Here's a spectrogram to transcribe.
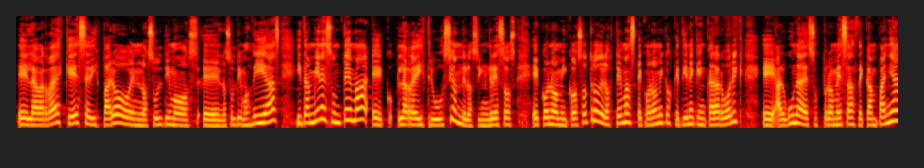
eh, la verdad es que se disparó en los últimos, eh, los últimos días y también es un tema eh, la redistribución de los ingresos económicos. Otro de los temas económicos que tiene que encarar Boric, alguna de sus promesas de campaña,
